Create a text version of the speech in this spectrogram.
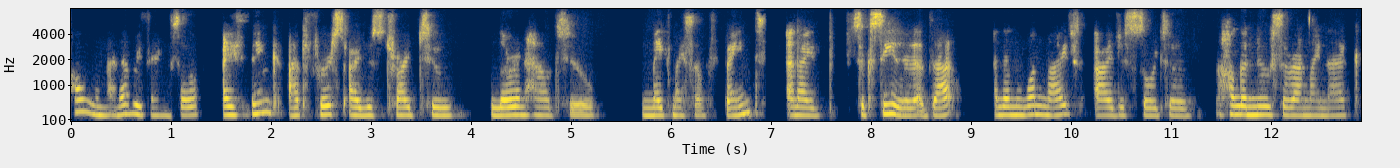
home and everything. So I think at first I just tried to learn how to make myself faint. And I succeeded at that. And then one night, I just sort of hung a noose around my neck,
